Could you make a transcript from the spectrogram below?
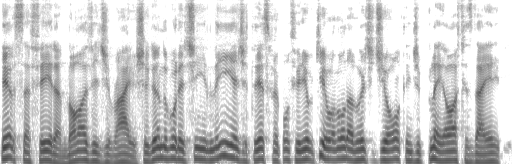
Terça-feira, 9 de maio, chegando o boletim em linha de três para conferir o que rolou na noite de ontem de playoffs da NBA.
